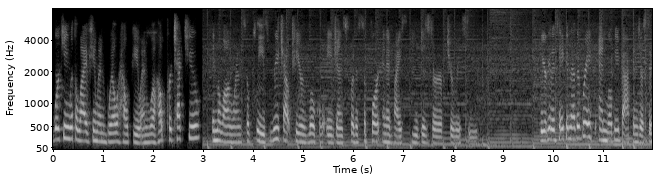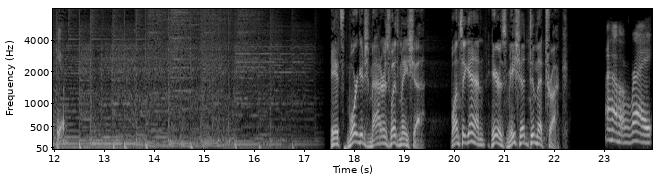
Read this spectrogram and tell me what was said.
working with a live human will help you and will help protect you in the long run. So please reach out to your local agents for the support and advice you deserve to receive. We're going to take another break and we'll be back in just a few. It's Mortgage Matters with Mesha. Once again, here's Mesha Dimitruk. All right.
